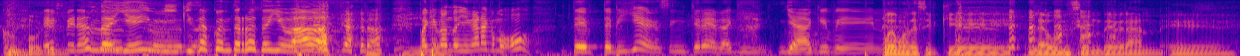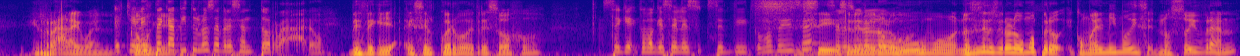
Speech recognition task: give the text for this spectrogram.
Como que Esperando a Jamie, quizás cuánto rato llevaba. Para que cuando llegara como, oh, te, te pillé sin querer aquí. ya, qué pena. podemos decir que la evolución de Bran eh, es rara igual. Es que en este capítulo se presentó raro. Desde que es el cuervo de tres ojos. Sé que, como que se les... se ¿Cómo se dice? Sí, se, le subieron subieron los humos. humos. No sé si se le subieron los humos, pero como él mismo dice, no soy Bran.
